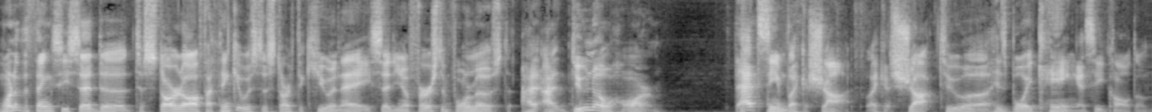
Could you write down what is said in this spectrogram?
One of the things he said to to start off, I think it was to start the Q and A. He said, "You know, first and foremost, I, I do no harm." That seemed like a shot, like a shot to uh, his boy King, as he called him.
